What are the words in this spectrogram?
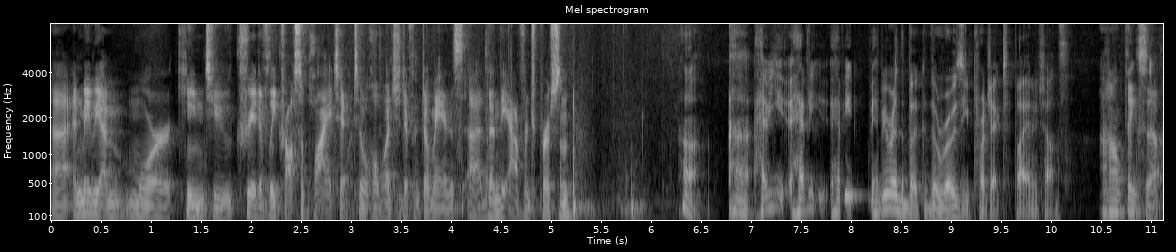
Uh, and maybe I'm more keen to creatively cross apply to, to a whole bunch of different domains uh, than the average person. Huh. have you have you have you have you read the book The Rosie Project by any chance? I don't think so.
